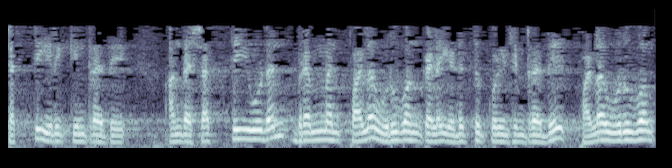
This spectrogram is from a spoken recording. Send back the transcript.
சக்தி இருக்கின்றது. அந்த சக்தியுடன் பிரம்மன் பல உருவங்களை எடுத்துக்கொள்கின்றது. பல உருவம்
